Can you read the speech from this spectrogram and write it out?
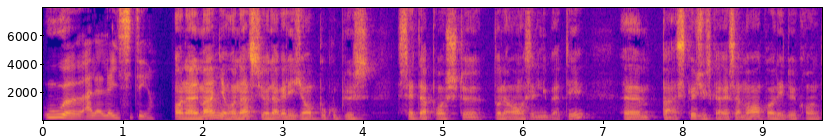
ou euh, à la laïcité. Hein. En Allemagne, on a sur la religion beaucoup plus cette approche de tolérance et de liberté, euh, parce que jusqu'à récemment, encore les deux grandes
